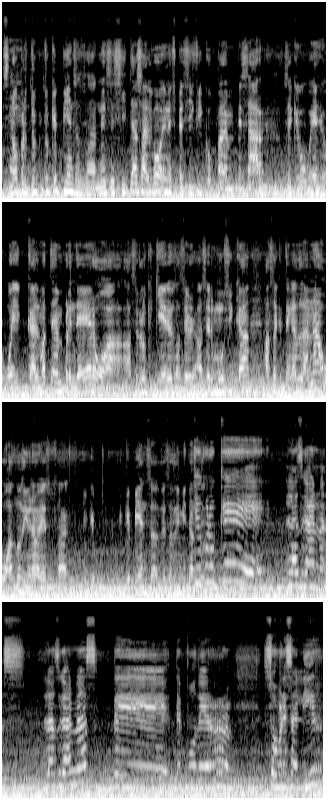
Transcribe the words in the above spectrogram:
Sí. No, pero ¿tú, ¿tú qué piensas? O sea, ¿necesitas algo en específico para empezar? O sea, que, güey, güey, cálmate a emprender o a hacer lo que quieres, hacer, hacer música hasta que tengas lana o hazlo de una vez. O sea, ¿tú qué, qué piensas de esas limitantes? Yo creo que las ganas, las ganas de, de poder sobresalir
